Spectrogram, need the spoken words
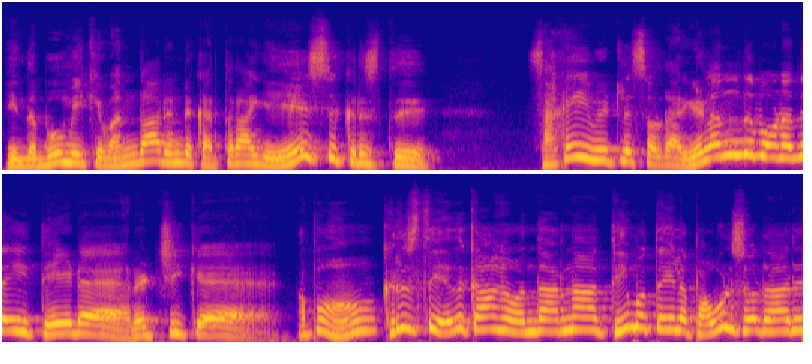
இந்த பூமிக்கு வந்தார் என்று கர்த்தராகிய இயேசு கிறிஸ்து சகை வீட்டில் சொல்கிறார் இழந்து போனதை தேட ரட்சிக்க அப்போ கிறிஸ்து எதுக்காக வந்தார்னா தீமுத்தையில் பவுல் சொல்கிறாரு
